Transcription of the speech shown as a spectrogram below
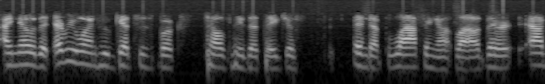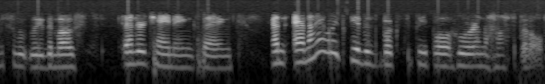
I know that everyone who gets his books tells me that they just end up laughing out loud. They're absolutely the most entertaining thing. And and I always give his books to people who are in the hospital.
